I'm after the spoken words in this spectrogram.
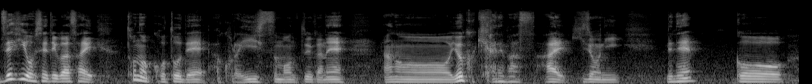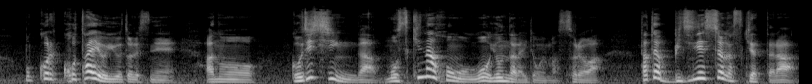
ぜひ教えてください。とのことで、あ、これいい質問というかね、あのー、よく聞かれます。はい、非常に。でね、こう、もうこれ答えを言うとですね、あのー、ご自身がもう好きな本を読んだらいいと思います、それは。例えばビジネス書が好きだったら、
